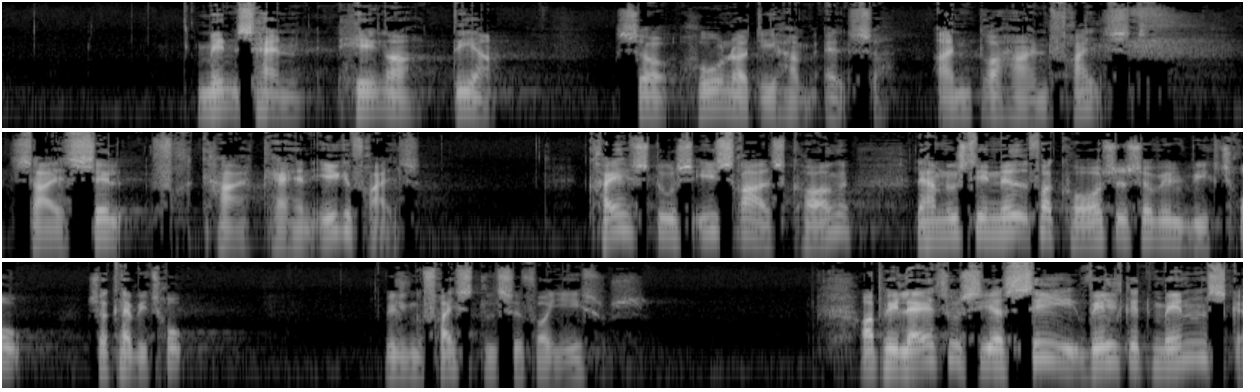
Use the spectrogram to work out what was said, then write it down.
mens han hænger der, så håner de ham altså. Andre har han frelst. Sig selv kan han ikke frelse. Kristus, Israels konge, lad ham nu stige ned fra korset, så vil vi tro, så kan vi tro. Hvilken fristelse for Jesus. Og Pilatus siger, se hvilket menneske.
